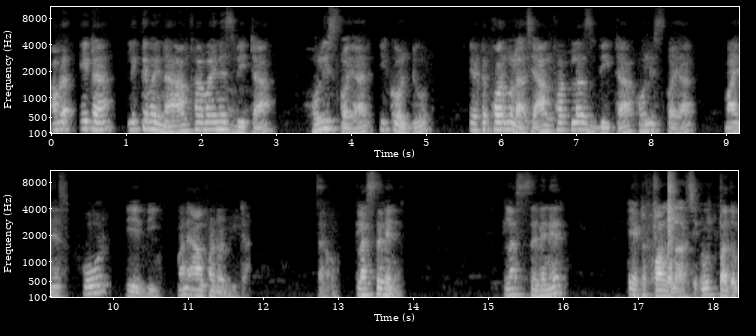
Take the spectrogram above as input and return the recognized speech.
আমরা এটা লিখতে পারি না, alpha minus beta whole square equal to একটা ফর্মুলা আছে, alpha plus beta whole square minus four a b. মানে আলফা ডট বিটা। দেখো ক্লাস সেভেনে ক্লাস সেভেনের এই একটা ফর্মুলা আছে, উৎপাদক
